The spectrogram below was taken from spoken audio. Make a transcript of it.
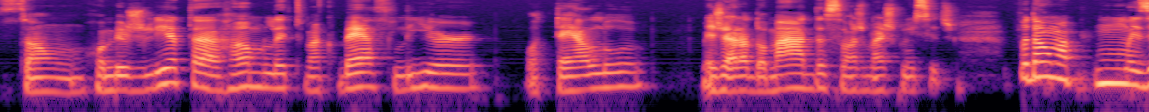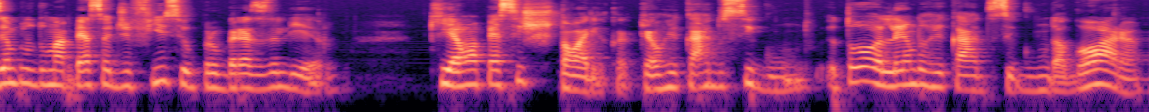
são Romeu e Julieta, Hamlet, Macbeth, Lear, Otelo, Megera Domada, são as mais conhecidas. Vou dar uma, um exemplo de uma peça difícil para o brasileiro, que é uma peça histórica, que é o Ricardo II. Eu estou lendo o Ricardo II agora,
